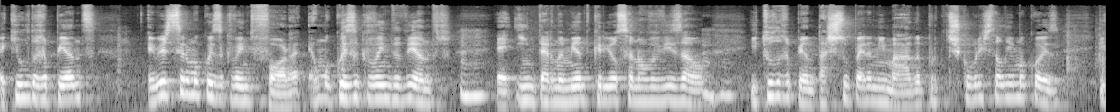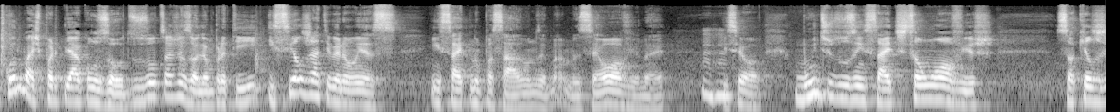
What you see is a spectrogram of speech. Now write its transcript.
aquilo de repente em vez de ser uma coisa que vem de fora, é uma coisa que vem de dentro. É internamente criou-se a nova visão. E tu de repente estás super animada porque descobriste ali uma coisa. E quando vais partilhar com os outros, os outros às vezes olham para ti e se eles já tiveram esse insight no passado, vão dizer, "Bah, mas isso é óbvio, não é? Isso é óbvio. Muitos dos insights são óbvios, só que eles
